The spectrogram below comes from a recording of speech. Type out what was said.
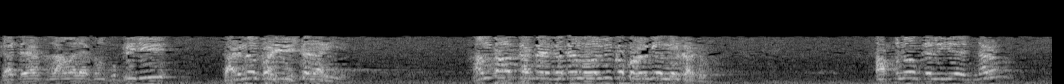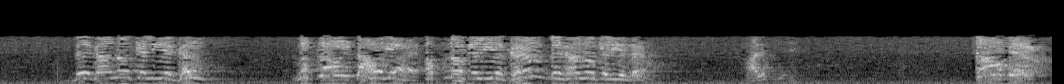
کہتے ہیں، السلام علیکم کپی جی سارے میں بڑی رشتے داری ہے۔ ہم بات کرتے ہیں، کہتے ہیں، مولوی کو پکڑ کے اندر کر دو۔ اپنوں کے لیے نرم، بیگانوں کے لیے گرم۔ مسئلہ الٹا ہو گیا ہے۔ اپنوں کے لیے گرم، بیگانوں کے لیے نرم حالت یہ ہے۔ کافر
